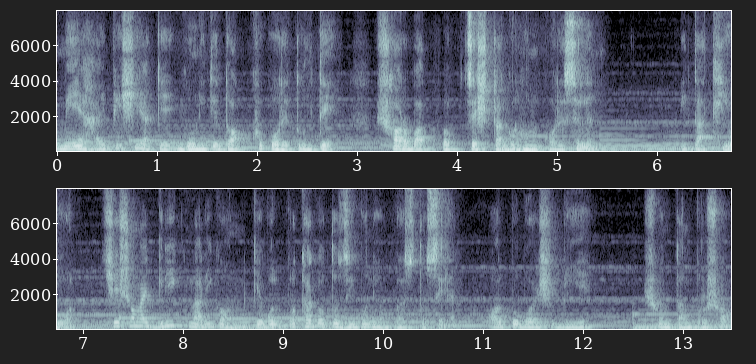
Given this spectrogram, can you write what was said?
মেয়ে হাইপিসিয়াকে গণিতে দক্ষ করে তুলতে সর্বাত্মক চেষ্টা গ্রহণ করেছিলেন পিতা থিওন। সে সময় গ্রিক নারীগণ কেবল প্রথাগত জীবনে অভ্যস্ত ছিলেন। অল্প বয়সে বিয়ে, সন্তান প্রসব,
